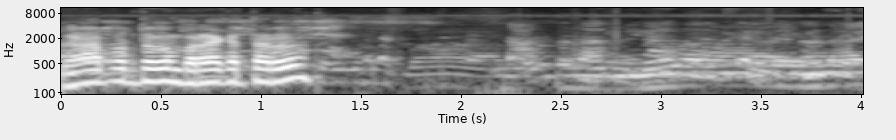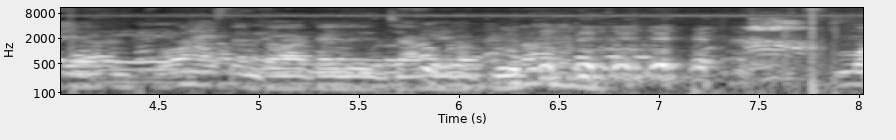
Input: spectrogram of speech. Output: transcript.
ಗಣಪನ ತಗೊಂಡ್ ಬರಾಕತ್ತಾರು ಅಣ್ಣ,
